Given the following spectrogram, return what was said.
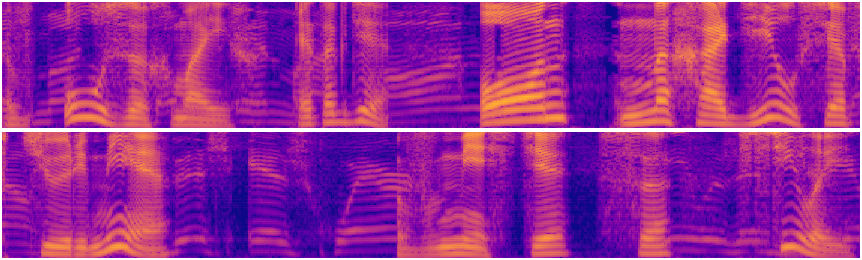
в узах моих. Это где? Он находился в тюрьме вместе с силой.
